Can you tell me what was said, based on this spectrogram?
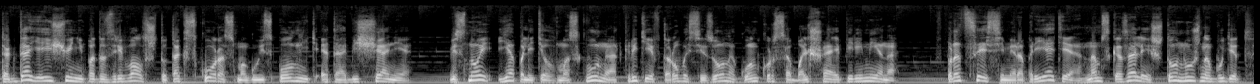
Тогда я еще и не подозревал, что так скоро смогу исполнить это обещание. Весной я полетел в Москву на открытие второго сезона конкурса «Большая перемена», в процессе мероприятия нам сказали, что нужно будет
